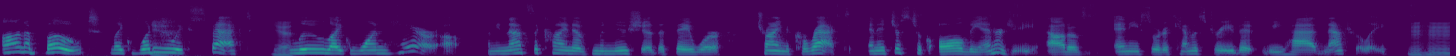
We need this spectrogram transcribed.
on a boat like what do you expect Yeah. blew like one hair up i mean that's the kind of minutia that they were trying to correct and it just took all the energy out of any sort of chemistry that we had naturally Mm-hmm.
